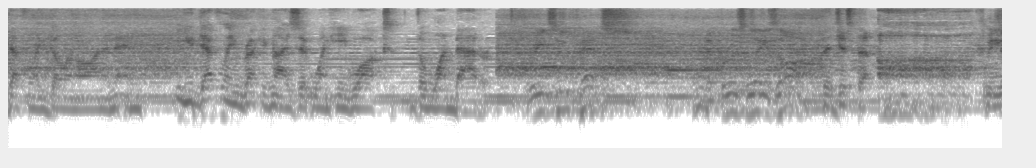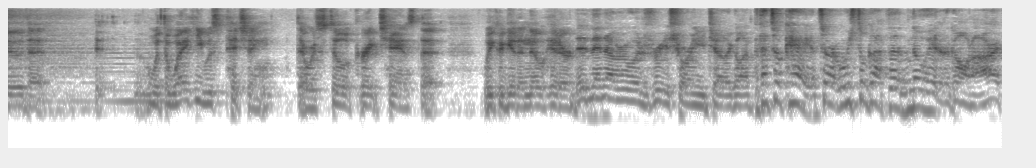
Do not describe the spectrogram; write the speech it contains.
definitely going on, and, and you definitely recognized it when he walked the one batter. Three-two pitch, and Bruce lays off. The, just the ah. Oh. We knew that it, with the way he was pitching there was still a great chance that we could get a no-hitter. And then everyone was reassuring each other, going, but that's okay. It's all right. We still got the no-hitter going on. All right.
